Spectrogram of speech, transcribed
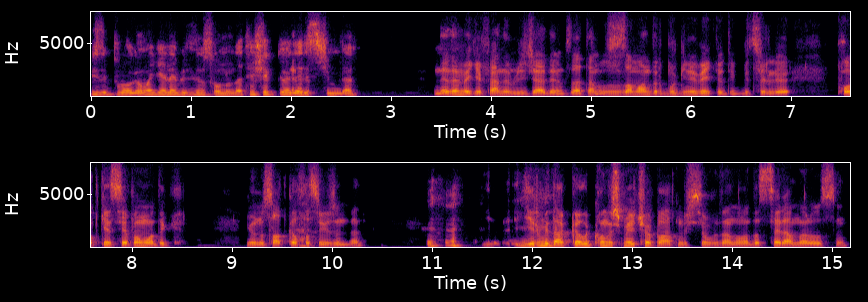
bizim programa gelebildin sonunda. Teşekkür ederiz şimdiden. Ne demek efendim, rica ederim. Zaten uzun zamandır bugünü bekliyorduk. Bir türlü podcast yapamadık. Yunus at kafası yüzünden. 20 dakikalık konuşmayı çöpe atmıştı. Buradan ona da selamlar olsun.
